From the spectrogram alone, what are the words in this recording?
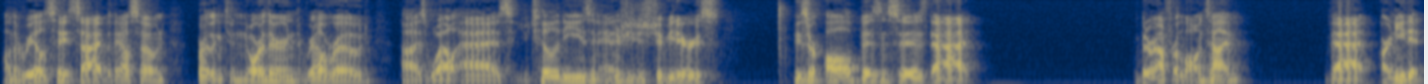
on the real estate side, but they also own Burlington Northern Railroad, uh, as well as utilities and energy distributors. These are all businesses that have been around for a long time that are needed.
